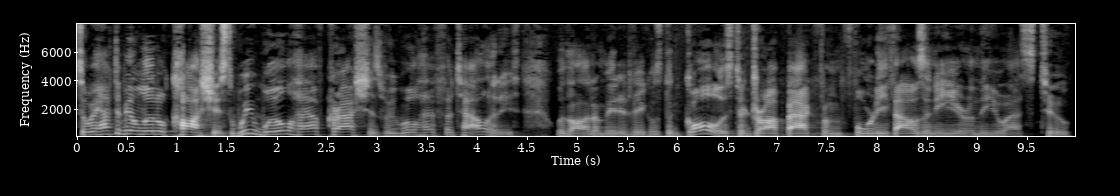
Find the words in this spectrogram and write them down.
So we have to be a little cautious. We will have crashes, we will have fatalities with automated vehicles. The goal is to drop back from 40,000 a year in the US to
